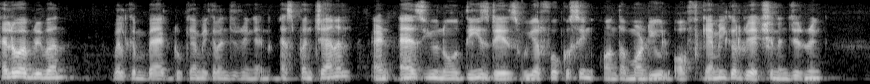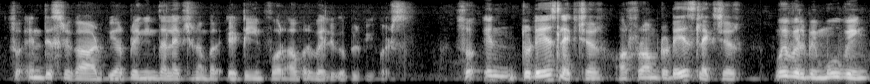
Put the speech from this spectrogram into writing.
Hello everyone, welcome back to Chemical Engineering and Aspen channel and as you know these days we are focusing on the module of Chemical Reaction Engineering. So in this regard we are bringing the lecture number 18 for our valuable viewers. So in today's lecture or from today's lecture we will be moving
